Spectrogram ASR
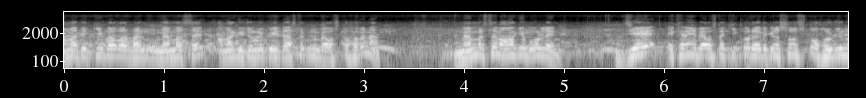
আমাদের কী ব্যাপার মেম্বার সাহেব? আমার কি এই রাস্তার কোনো ব্যবস্থা হবে না? মেম্বার সাহেব আমাকে বললেন যে এখানে এই ব্যবস্থা কী করে হবে? এখানে সমস্ত হরিজন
